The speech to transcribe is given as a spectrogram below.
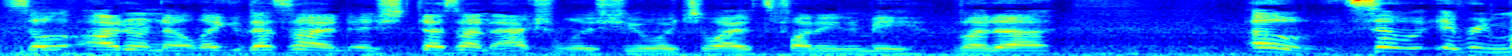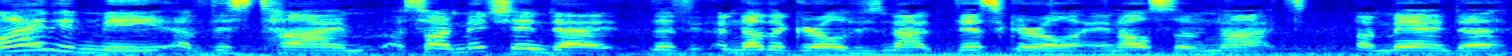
So I don't know. Like that's not an issue, that's not an actual issue, which is why it's funny to me. But uh, Oh, so it reminded me of this time. So I mentioned uh, another girl who's not this girl and also not Amanda,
